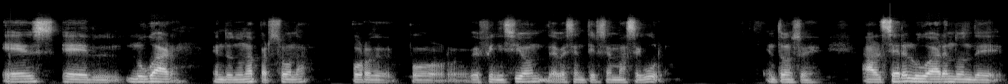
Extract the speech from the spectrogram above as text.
es el lugar en donde una persona, por, por definición, debe sentirse más seguro. Entonces, al ser el lugar en donde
